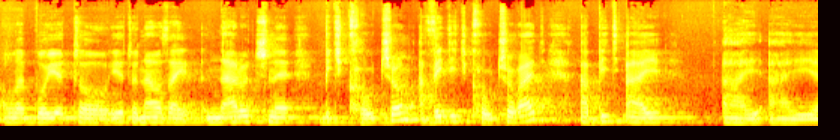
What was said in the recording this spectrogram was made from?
lebo je to, je to naozaj náročné byť koučom a vedieť koučovať a byť aj, aj, aj e,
